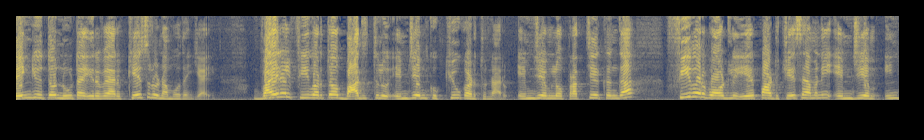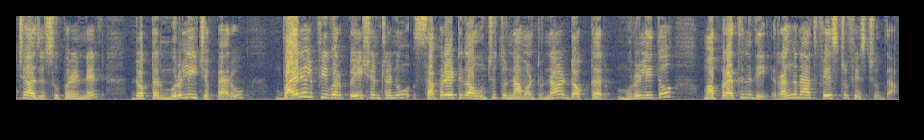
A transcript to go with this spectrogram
డెంగ్యూతో నూట ఇరవై ఆరు కేసులు నమోదయ్యాయి. వైరల్ ఫీవర్తో బాధితులు ఎంజీఎంకు క్యూ కడుతున్నారు. ఎంజీఎంలో ప్రత్యేకంగా ఫీవర్ వార్డులు ఏర్పాటు చేశామని MGM incharge superintendent doctor Murali చెప్పారు. వైరల్ ఫీవర్ పేషెంట్లను సపరేట్గా ఉంచుతున్నామంటున్న డాక్టర్ మురళీతో మా ప్రతినిధి రంగనాథ్ ఫేస్ టు ఫేస్ చూద్దాం.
